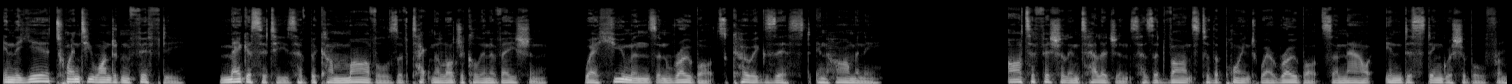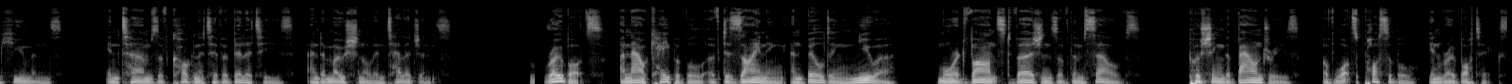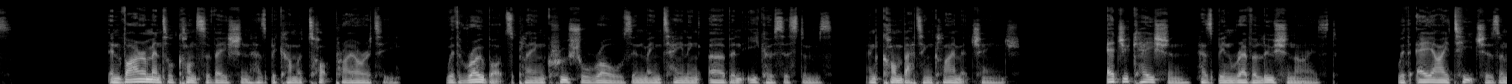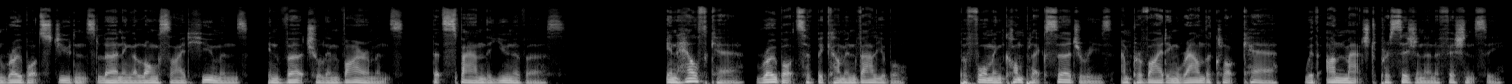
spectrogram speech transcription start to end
In the year 2150, megacities have become marvels of technological innovation, where humans and robots coexist in harmony. Artificial intelligence has advanced to the point where robots are now indistinguishable from humans in terms of cognitive abilities and emotional intelligence. Robots are now capable of designing and building newer, more advanced versions of themselves, pushing the boundaries of what's possible in robotics. Environmental conservation has become a top priority, with robots playing crucial roles in maintaining urban ecosystems and combating climate change. Education has been revolutionized, with AI teachers and robot students learning alongside humans in virtual environments that span the universe. In healthcare, robots have become invaluable, performing complex surgeries and providing round-the-clock care with unmatched precision and efficiency.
